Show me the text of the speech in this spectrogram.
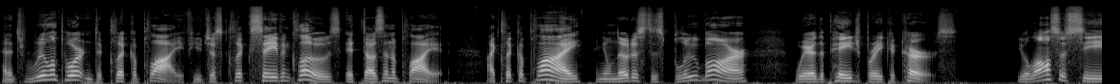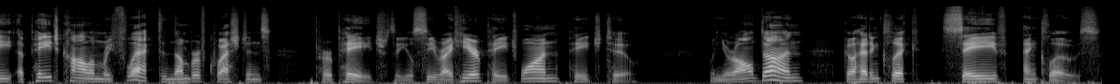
And it's real important to click apply. If you just click save and close, it doesn't apply it. I click apply and you'll notice this blue bar where the page break occurs. You'll also see a page column reflect the number of questions per page. So you'll see right here, page one, page two. When you're all done, go ahead and click Save and Close.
